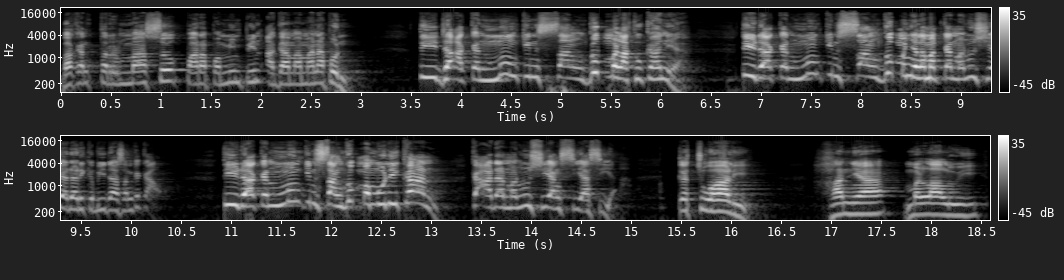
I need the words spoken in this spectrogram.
Bahkan termasuk para pemimpin agama mana pun. Tidak akan mungkin sanggup melakukannya. Tidak akan mungkin sanggup menyelamatkan manusia dari kebinasan kekal. Tidak akan mungkin sanggup memulihkan keadaan manusia yang sia-sia. Kecuali hanya melalui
